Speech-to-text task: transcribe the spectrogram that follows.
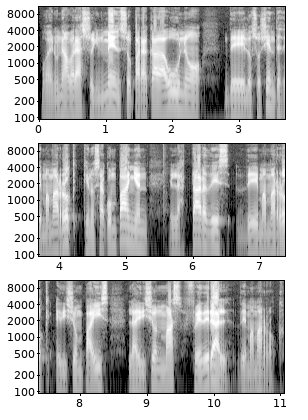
Bueno, un abrazo inmenso para cada uno de los oyentes de Mamá Rock que nos acompañan en las tardes de Mamá Rock Edición País, la edición más federal de Mamá Rock.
